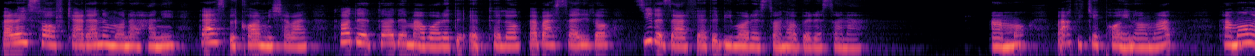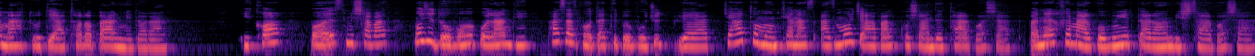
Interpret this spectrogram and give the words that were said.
برای صاف کردن منحنی دست به کار می شوند تا تعداد موارد ابتلا و بستری را زیر ظرفیت بیمارستان ها برسانند. اما وقتی که پایین آمد تمام محدودیت ها را بر می دارند. این کار باعث می شود موج دوم بلندی پس از مدتی به وجود بیاید که حتی ممکن است از موج اول کشنده تر باشد و نرخ مرگ و در آن بیشتر باشد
